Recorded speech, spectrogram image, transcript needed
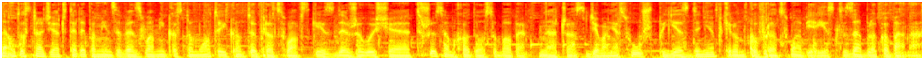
Na autostradzie A4 pomiędzy węzłami Kostomłoty i Kąty Wrocławskie zderzyły się trzy samochody osobowe. Na czas działania służb jezdnia w kierunku Wrocławia jest zablokowana.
